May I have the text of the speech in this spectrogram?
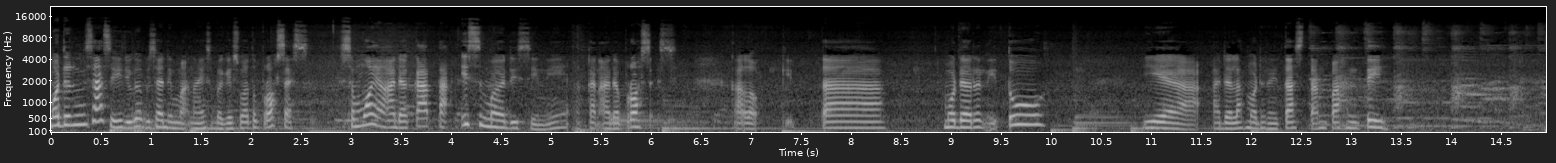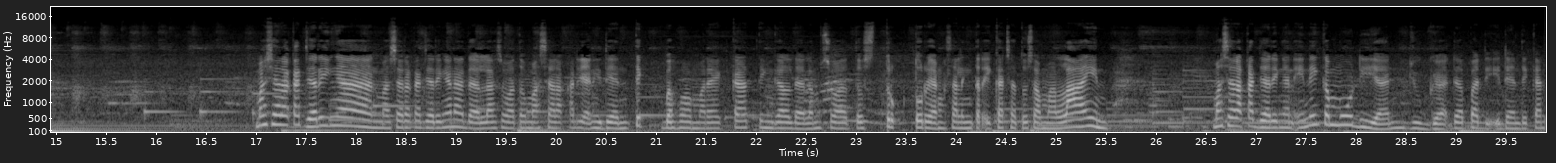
Modernisasi juga bisa dimaknai sebagai suatu proses. Semua yang ada kata isme di sini akan ada proses. Kalau kita modern itu Ya, adalah modernitas tanpa henti. Masyarakat jaringan, masyarakat jaringan adalah suatu masyarakat yang identik bahwa mereka tinggal dalam suatu struktur yang saling terikat satu sama lain. Masyarakat jaringan ini kemudian juga dapat diidentikan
